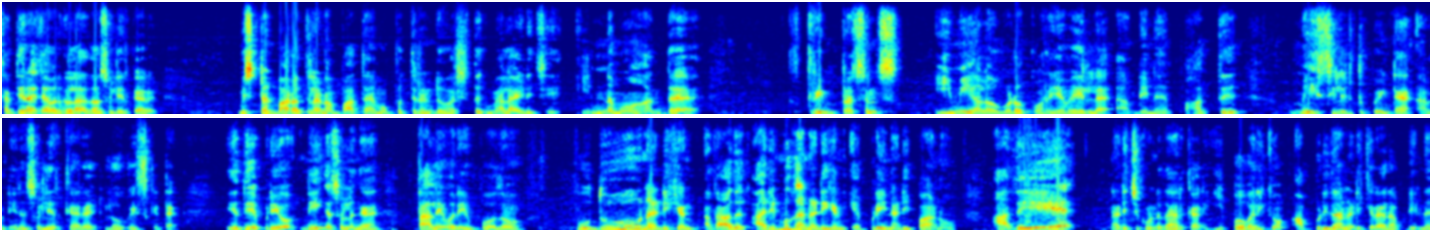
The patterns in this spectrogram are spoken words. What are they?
சத்யராஜ் அவர்கள் அதுதான் சொல்லியிருக்காரு. மிஸ்டர் பாரத்தில் நான் பார்த்தேன் முப்பத்தி ரெண்டு வருஷத்துக்கு மேலே ஆயிடுச்சு. இன்னமும் அந்த ஸ்க்ரீன் ப்ரெசன்ஸ் இமி அளவு கூட குறையவே இல்லை அப்படின்னு பார்த்து மெய்சிலிருத்து போயிட்டேன் அப்படின்னு சொல்லியிருக்காரு லோகேஷ் கிட்ட. எது எப்படியோ நீங்கள் சொல்லுங்கள் தலைவர் எப்போதும் புது நடிகன் அதாவது அறிமுக நடிகன் எப்படி நடிப்பானோ அதே நடிச்சு கொண்டுதான் இருக்காரு. இப்போ வரைக்கும் அப்படிதான் நடிக்கிறாரு அப்படின்னு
